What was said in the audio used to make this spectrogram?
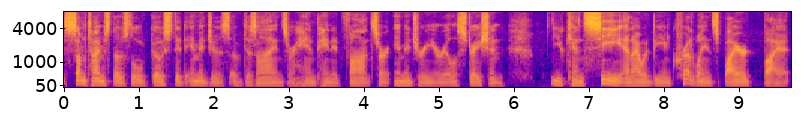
sometimes those little ghosted images of designs or hand painted fonts or imagery or illustration you can see. And I would be incredibly inspired by it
